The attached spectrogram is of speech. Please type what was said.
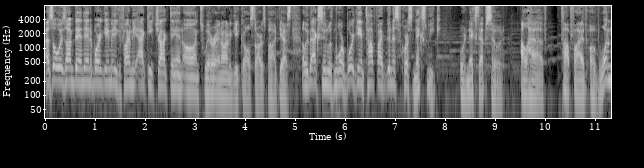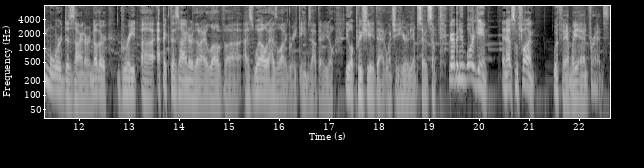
As always, I'm Dan Dan, the board gaming. You can find me at Geek Jock Dan on Twitter and on the Geek All Stars podcast. I'll be back soon with more board game top five goodness. Of course, next week or next episode, I'll have top five of one more designer, another great uh, epic designer that I love uh, as well. It has a lot of great games out there. You'll you'll appreciate that once you hear the episode. So grab a new board game and have some fun with family and friends.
